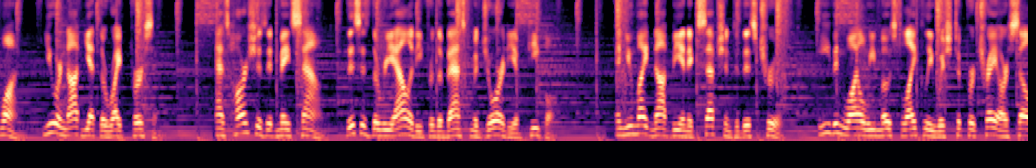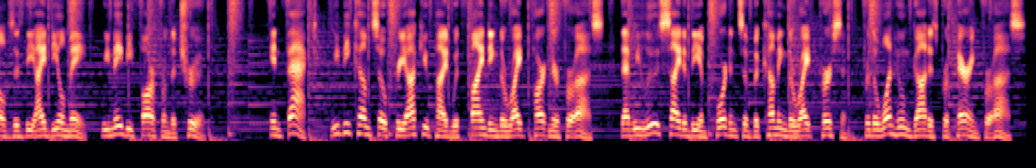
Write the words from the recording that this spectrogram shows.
1. You are not yet the right person. As harsh as it may sound, this is the reality for the vast majority of people. And you might not be an exception to this truth. Even while we most likely wish to portray ourselves as the ideal mate, we may be far from the truth. In fact, we become so preoccupied with finding the right partner for us, that we lose sight of the importance of becoming the right person, for the one whom God is preparing for us.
